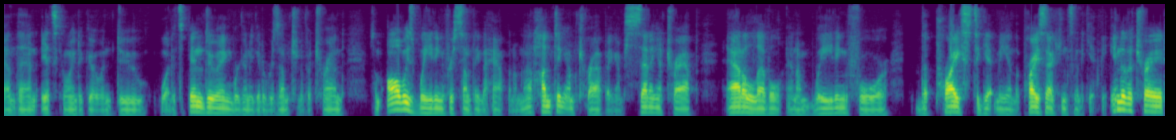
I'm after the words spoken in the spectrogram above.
and then it's going to go and do what it's been doing. We're going to get a resumption of a trend. So I'm always waiting for something to happen. I'm not hunting, I'm trapping. I'm setting a trap at a level and I'm waiting for the price to get me, and the price action is going to get me into the trade.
